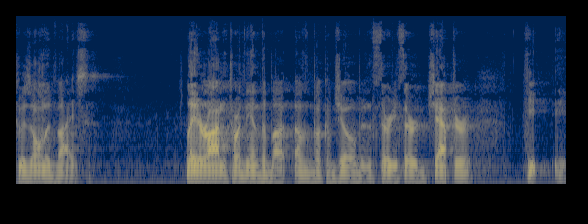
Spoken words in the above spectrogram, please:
to his own advice. Later on, toward the end of the, of the book of Job, in the 33rd chapter, he, he,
